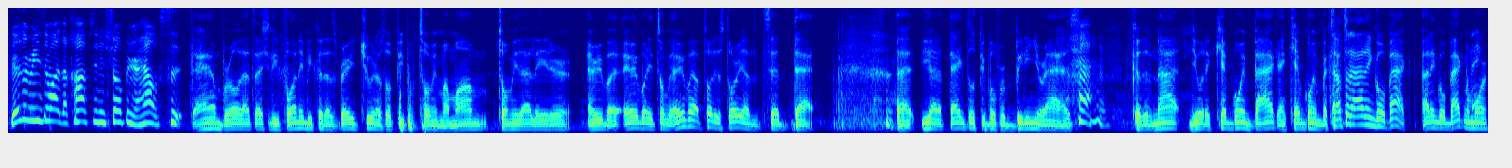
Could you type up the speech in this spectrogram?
they're the reason why the cops didn't show up in your house. Damn, bro, that's actually funny because that's very true. And that's what people told me. My mom told me that later. Everybody, everybody told me. Everybody I've told this story has said that. that you gotta thank those people for beating your ass. Because if not, you would have kept going back and kept going back. 'Cause after that, I didn't go back. I didn't go back no more.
